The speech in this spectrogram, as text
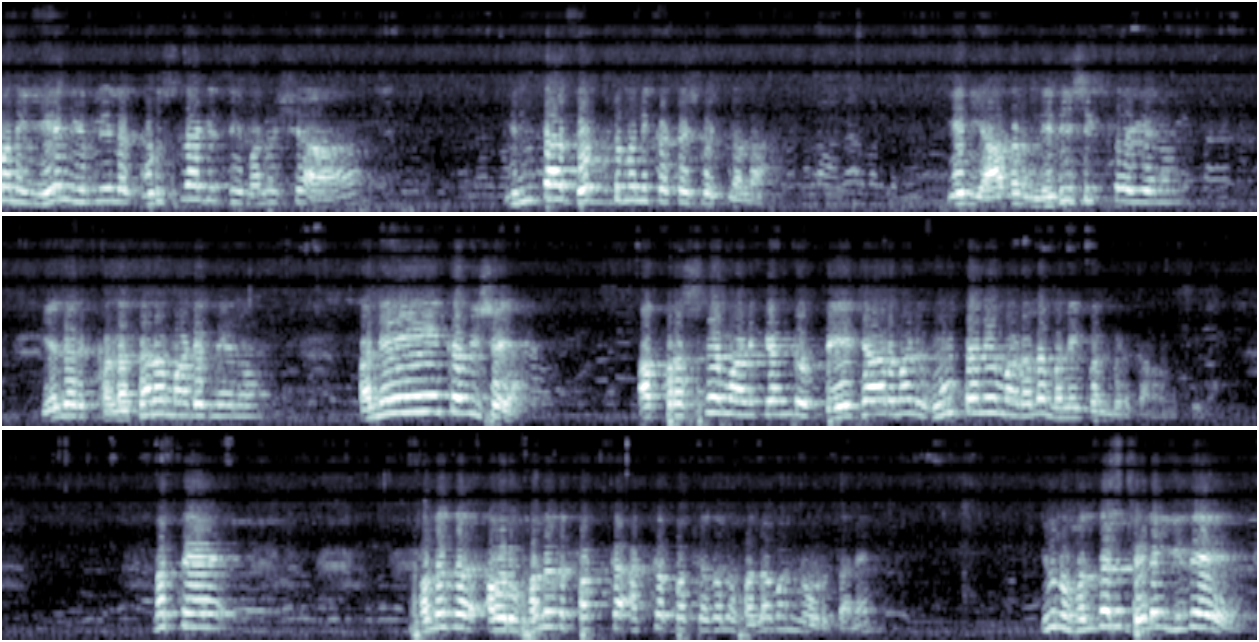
ಮನೆ ಏನ್ ಇರ್ಲಿಲ್ಲ ಈ ಮನುಷ್ಯ ಇಂಥ ದೊಡ್ಡ ಮನೆ ಕಟ್ಟಿಸ್ಬಿಟ್ನಲ್ಲ. ಏನ್ ಯಾವ್ದಾರ ನಿಧಿ ಸಿಕ್ತೋ ಏನು? ಎಲ್ಲರ ಕಳ್ಳತನ ಮಾಡಿದ್ನೇನು ಅನೇಕ ವಿಷಯ. ಆ ಪ್ರಶ್ನೆ ಮಾಡ್ಕೊಂಡು ಬೇಜಾರು ಮಾಡಿ ಊಟನೇ ಮಾಡಲ್ಲ, ಮನೆಗೆ ಬಂದ್ಬಿಡ್ತಾನ ಅವನಿಗೆ. ಮತ್ತೆ ಹೊಲದ, ಅವರು ಹೊಲದ ಪಕ್ಕ, ಅಕ್ಕಪಕ್ಕದಲ್ಲಿ ಹೊಲವನ್ನು ನೋಡ್ತಾನೆ. ಇವನು ಹೊಲದಲ್ಲಿ ಬೆಳೆ ಇದೆ.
